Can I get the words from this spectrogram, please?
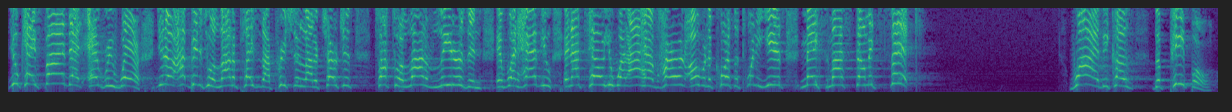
You can't find that everywhere. You know, I've been into a lot of places. I preached in a lot of churches, talked to a lot of leaders and, and what have you. And I tell you what I have heard over the course of 20 years makes my stomach sick. Why? Because the people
